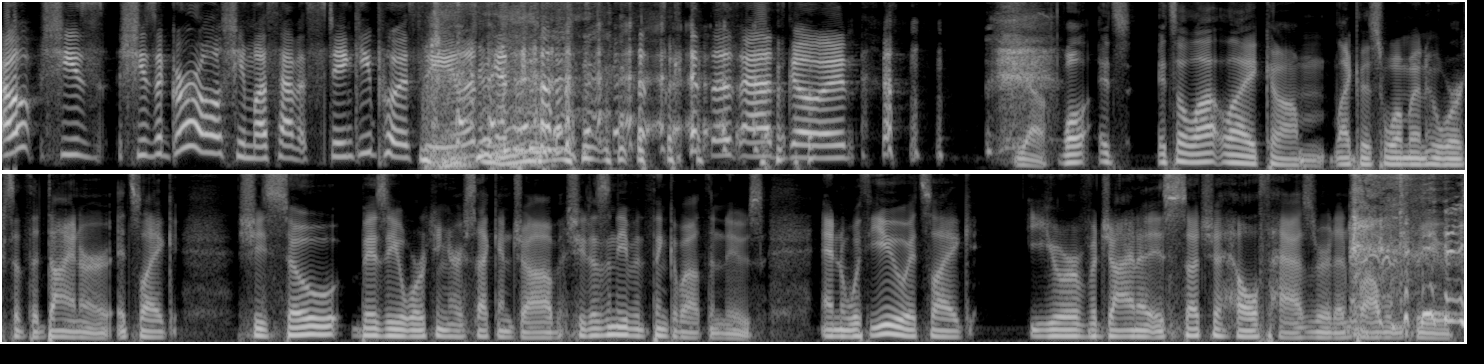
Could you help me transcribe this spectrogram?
oh, she's she's a girl. She must have a stinky pussy. Let's get, let's get those ads going. yeah. Well, it's it's a lot like um like this woman who works at the diner. It's like she's so busy working her second job, she doesn't even think about the news. And with you, it's like your vagina is such a health hazard and problem for you.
